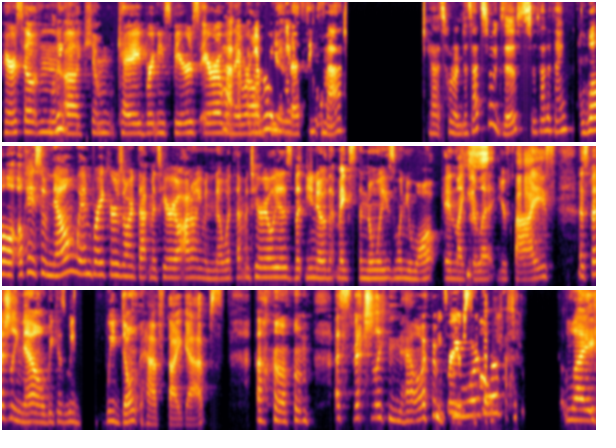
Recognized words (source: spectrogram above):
Paris Hilton, me- uh, Kim K, Britney Spears era when they were all they, like, match. Yes, hold on. Does that still exist? Is that a thing? Well, okay, so now windbreakers aren't that material. I don't even know what that material is, but you know that makes the noise when you walk and like your let your thighs, especially now because we we don't have thigh gaps. Um, especially now for we wore them. yourself. Like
